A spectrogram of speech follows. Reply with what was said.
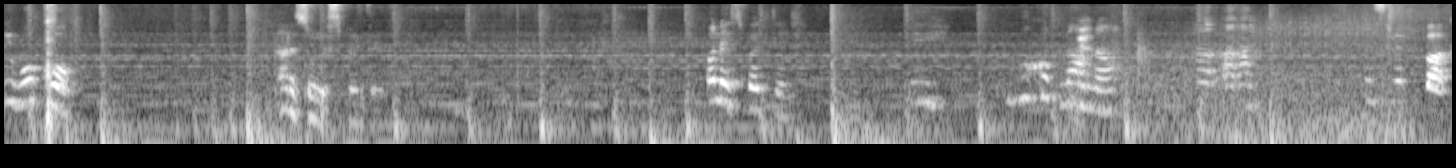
he woke up. That is unexpected. Unexpected. He, he woke up now, now. Uh, uh. I slept back.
